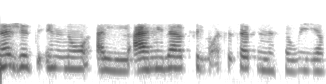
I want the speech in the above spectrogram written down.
نجد أنه العاملات في المؤسسات النسوية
